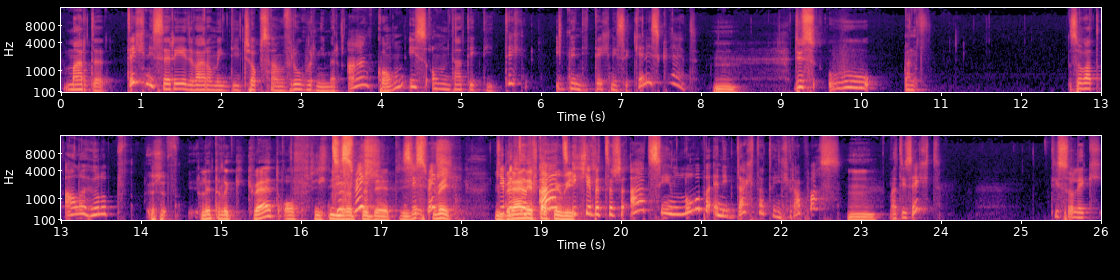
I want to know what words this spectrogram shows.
Maar de technische reden waarom ik die jobs van vroeger niet meer aankon, is omdat ik die ik ben die technische kennis kwijt. Hmm. Dus hoe... Want zowat alle hulp... Dus letterlijk kwijt of ze is niet meer is up-to-date? weg. Ze is weg. Je Ik heb brein het heeft dat eruit- gewist. Ik heb het eruit zien lopen en ik dacht dat het een grap was. Hmm. Maar het is echt. Het is zo like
